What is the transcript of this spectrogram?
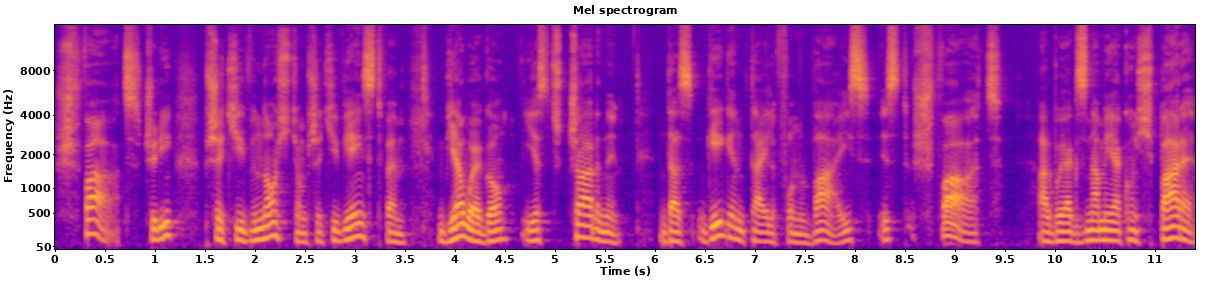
schwarz, czyli przeciwnością, przeciwieństwem białego jest czarny. Das Gegenteil von weiß ist schwarz. Albo jak znamy jakąś parę,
